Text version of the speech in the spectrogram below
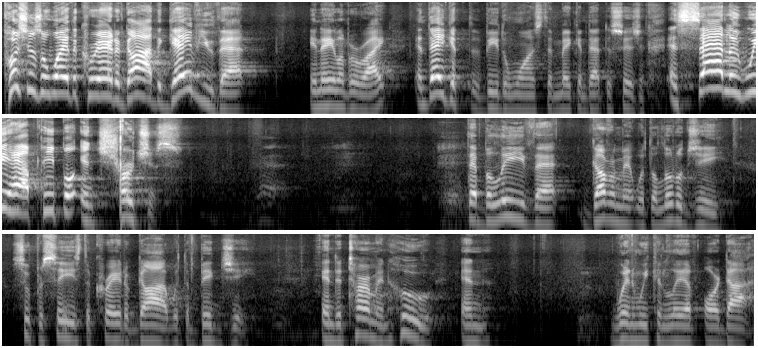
pushes away the Creator God that gave you that inalienable right, and they get to be the ones that making that decision. And sadly, we have people in churches that believe that government with the little g supersedes the creator God with the big G. and determine who and when we can live or die.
